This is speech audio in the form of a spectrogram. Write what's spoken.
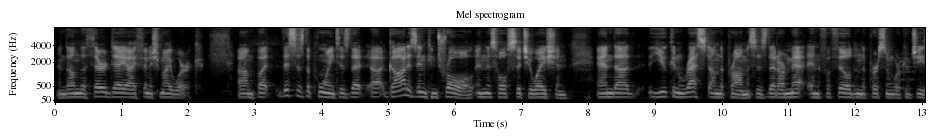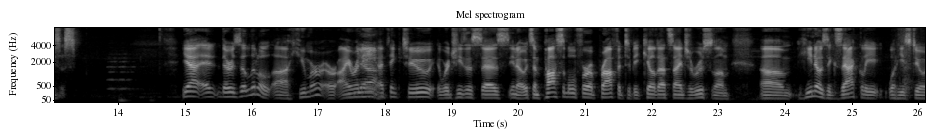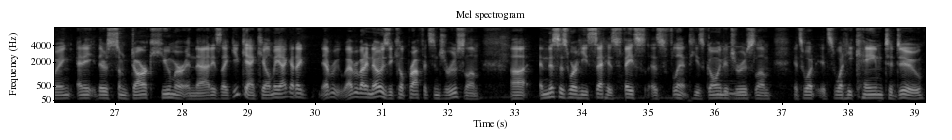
And on the third day, I finish my work. Um, but this is the point: is that uh, God is in control in this whole situation, and uh, you can rest on the promises that are met and fulfilled in the person work of Jesus. Yeah, it, there's a little uh, humor or irony, yeah. I think, too, where Jesus says, you know, it's impossible for a prophet to be killed outside Jerusalem. Um, he knows exactly what he's doing, and he, there's some dark humor in that. He's like, "You can't kill me. I gotta." Every everybody knows you kill prophets in Jerusalem, uh, and this is where he set his face as flint. He's going to mm. Jerusalem. It's what it's what he came to do.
